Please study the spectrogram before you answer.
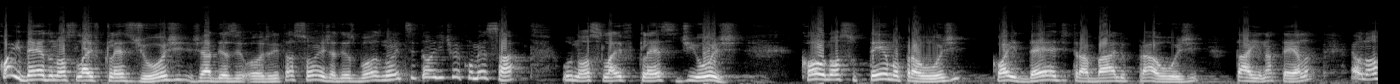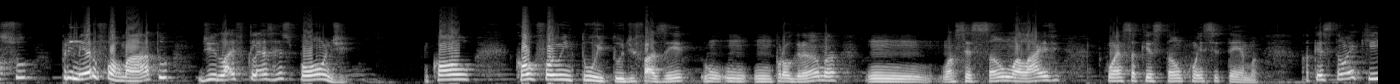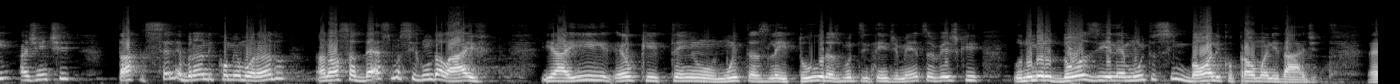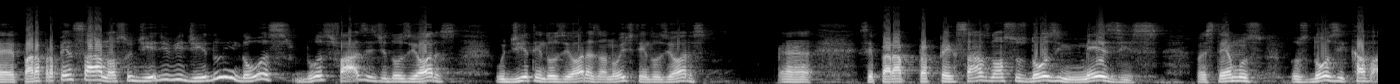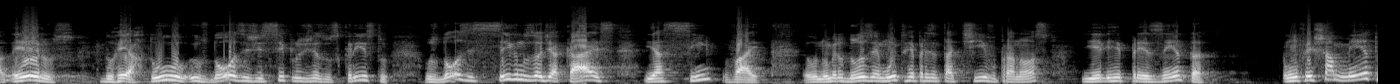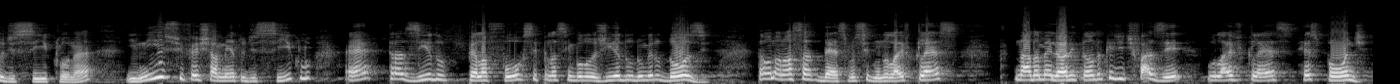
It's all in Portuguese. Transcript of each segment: Qual a ideia do nosso live class de hoje? Já dei as orientações, já dei as boas noites, então a gente vai começar o nosso live class de hoje. Qual é o nosso tema para hoje? Qual a ideia de trabalho para hoje? Está aí na tela. É o nosso primeiro formato de live class responde. Qual, qual foi o intuito de fazer um, um, um programa, um, uma sessão, uma live com essa questão, com esse tema? A questão é que a gente está celebrando e comemorando a nossa 12 live. E aí, eu que tenho muitas leituras, muitos entendimentos, eu vejo que o número 12 ele é muito simbólico para a humanidade. É, para para pensar, nosso dia é dividido em duas, duas fases de 12 horas. O dia tem 12 horas, a noite tem 12 horas. É, você parar para pensar os nossos 12 meses, nós temos os 12 cavaleiros, do rei Arthur, os doze discípulos de Jesus Cristo, os doze signos zodiacais e assim vai. O número 12 é muito representativo para nós e ele representa um fechamento de ciclo, né? Início e fechamento de ciclo é trazido pela força e pela simbologia do número 12. Então, na nossa 12 Live Class, nada melhor então do que a gente fazer o Live Class Responde.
